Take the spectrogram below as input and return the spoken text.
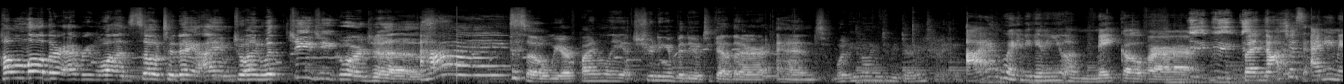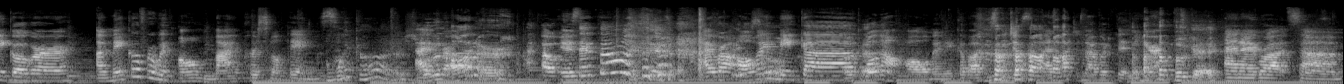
Hello there everyone! So today I am joined with Gigi Gorgeous! Hi! So we are finally shooting a video together and what are you going to be doing to me? I am going to be giving you a makeover, but not just any makeover, a makeover with all my personal things. Oh my gosh, I what an brought- honor! Oh, is it though? I brought all my so. makeup, Okay. well not all my makeup, obviously just as much as that would fit in here. okay. And I brought some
